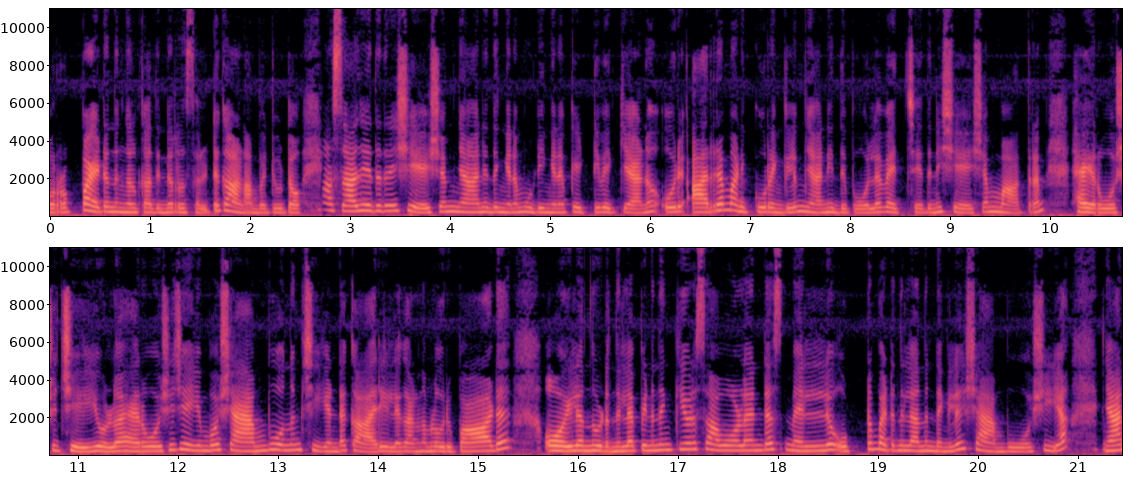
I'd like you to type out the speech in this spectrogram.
ഉറപ്പായിട്ടും നിങ്ങൾക്ക് അതിന്റെ റിസൾട്ട് കാണാൻ പറ്റും കേട്ടോ മസാജ് ചെയ്തതിന് ശേഷം ഞാനിതിങ്ങനെ മുടി ഇങ്ങനെ കെട്ടി വെക്കുകയാണ്. ഒരു അരമണിക്കൂറെങ്കിലും ഞാൻ ഇതുപോലെ വെച്ചതിന് ശേഷം മാത്രം ഹെയർ വാഷ് ചെയ്യുള്ളൂ. ഹെയർ വാഷ് ചെയ്യുമ്പോൾ ഷാമ്പൂ ഒന്നും ചെയ്യേണ്ട കാര്യമില്ല. കാരണം നമ്മൾ ഒരുപാട് ഓയിലൊന്നും ഇടുന്നില്ല. പിന്നെ നിങ്ങൾക്ക് ഈ ഒരു സവോളേന്റെ സ്മെല്ല് ഒട്ടും പറ്റുന്നില്ല എന്നുണ്ടെങ്കിൽ ഷാമ്പൂ വാഷ് ചെയ്യുക. ഞാൻ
